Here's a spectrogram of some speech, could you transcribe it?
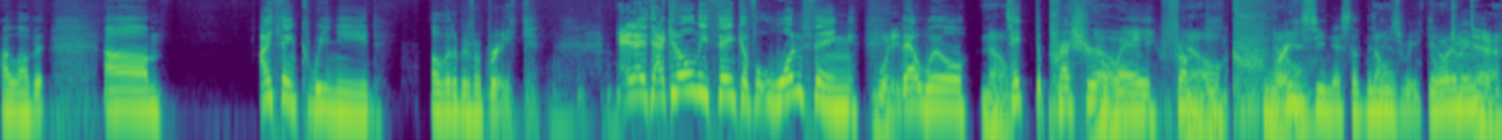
I love it. Um, I think we need a little bit of a break. And I, I can only think of one thing Wait. that will no. take the pressure No. away from No. the craziness of the don't, news week. You don't know what I you mean? Dare.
